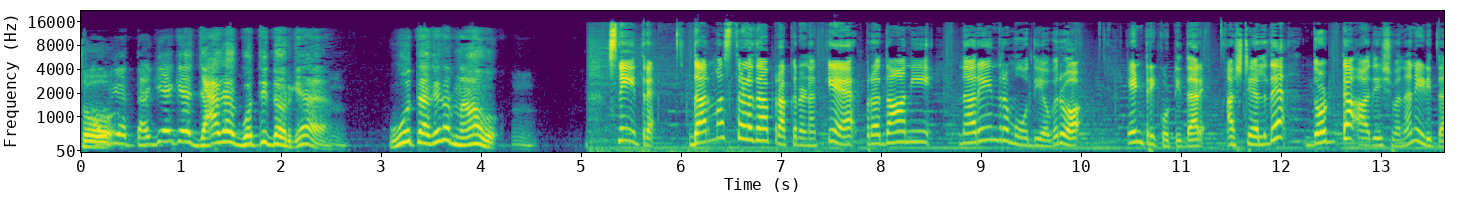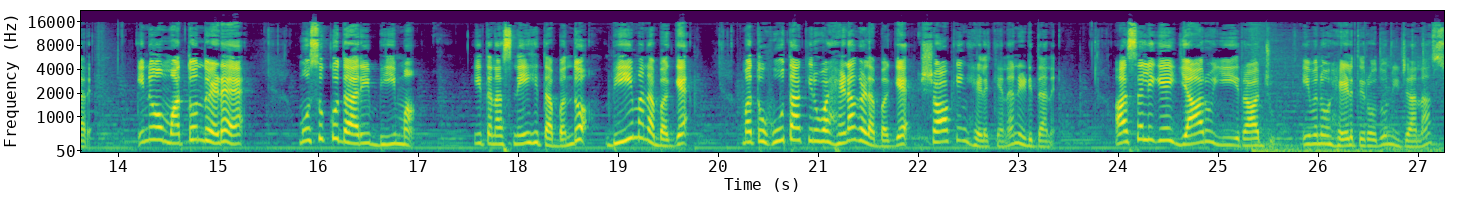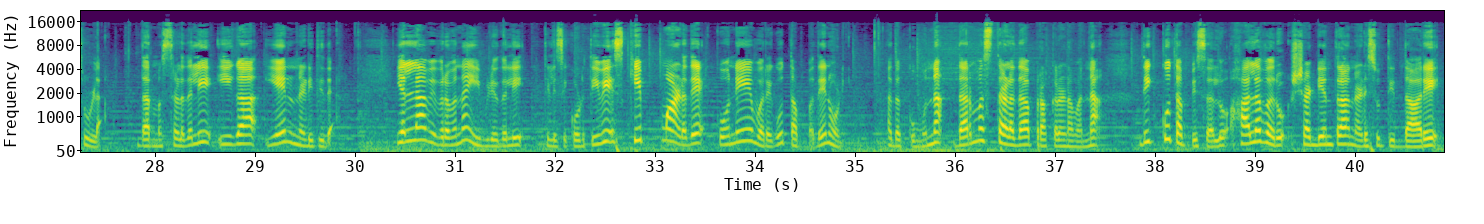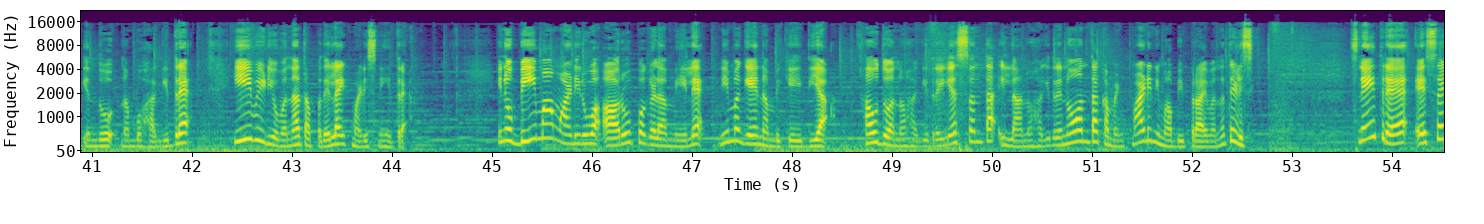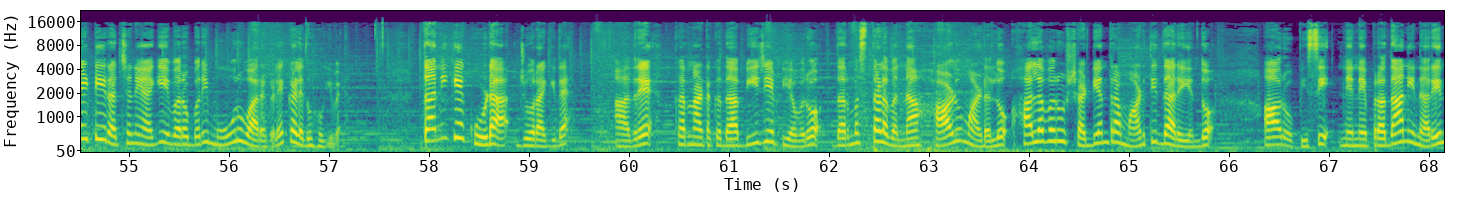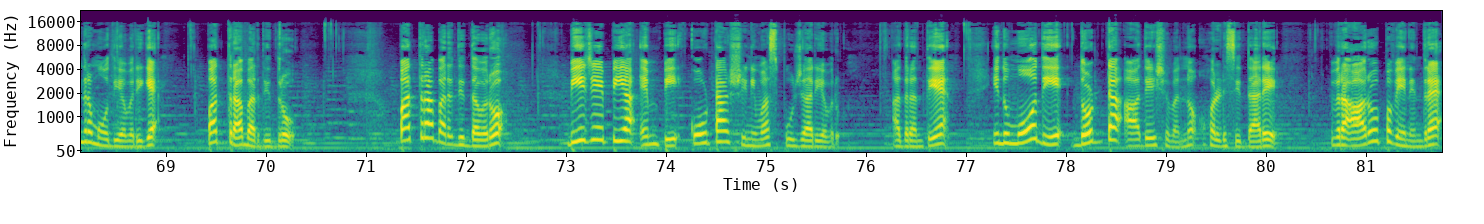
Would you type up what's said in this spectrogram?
So ಅವ್ರಿಗೆ ತೆಗಿಯಕ್ಕೆ ಜಾಗ ಗೊತ್ತಿದ್ದವ್ರಿಗೆ ಹೂ ತೆಗೆದ್ರೆ ನಾವು. ಸ್ನೇಹಿತರೆ ಧರ್ಮಸ್ಥಳದ ಪ್ರಕರಣಕ್ಕೆ ಪ್ರಧಾನಿ ನರೇಂದ್ರ ಮೋದಿ ಅವರು ಎಂಟ್ರಿ ಕೊಟ್ಟಿದ್ದಾರೆ. ಅಷ್ಟೇ ಅಲ್ಲದೆ ದೊಡ್ಡ ಆದೇಶವನ್ನ ನೀಡಿದ್ದಾರೆ. ಇನ್ನು ಮತ್ತೊಂದು ಎಡೆ ಮುಸುಕುದಾರಿ ಭೀಮ. ಈತನ ಸ್ನೇಹಿತ ಬಂದು ಭೀಮನ ಬಗ್ಗೆ ಮತ್ತು ಹೂತಾಕಿರುವ ಹೆಣಗಳ ಬಗ್ಗೆ ಶಾಕಿಂಗ್ ಹೇಳಿಕೆಯನ್ನ ನೀಡಿದ್ದಾನೆ. ಅಸಲಿಗೆ ಯಾರು ಈ ರಾಜು? ಇವನು ಹೇಳ್ತಿರೋದು ನಿಜಾನ ಸುಳ್ಳ. ಧರ್ಮಸ್ಥಳದಲ್ಲಿ ಈಗ ಏನು ನಡೀತಿದೆ? ಎಲ್ಲಾ ವಿವರವನ್ನ ಈ ವಿಡಿಯೋದಲ್ಲಿ ತಿಳಿಸಿಕೊಡ್ತೀವಿ. ಸ್ಕಿಪ್ ಮಾಡದೆ ಕೊನೆಯವರೆಗೂ ತಪ್ಪದೆ ನೋಡಿ. ಅದಕ್ಕೂ ಮುನ್ನ ಧರ್ಮಸ್ಥಳದ ಪ್ರಕರಣವನ್ನ ದಿಕ್ಕು ತಪ್ಪಿಸಲು ಹಲವರು ಷಡ್ಯಂತ್ರ ನಡೆಸುತ್ತಿದ್ದಾರೆ ಎಂದು ನಂಬು ಹಾಗಿದ್ರೆ ಈ ವಿಡಿಯೋವನ್ನ ತಪ್ಪದೆ ಲೈಕ್ ಮಾಡಿ ಸ್ನೇಹಿತರೆ. ಇನ್ನು ಭೀಮಾ ಮಾಡಿರುವ ಆರೋಪಗಳ ಮೇಲೆ ನಿಮಗೆ ನಂಬಿಕೆ ಇದೆಯಾ? ಹೌದು ಅನ್ನೋ ಹಾಗಿದ್ರೆ ಎಸ್ ಅಂತ, ಇಲ್ಲ ಅನ್ನೋ ಹಾಗಿದ್ರೆ ನೋ ಅಂತ ಕಮೆಂಟ್ ಮಾಡಿ ನಿಮ್ಮ ಅಭಿಪ್ರಾಯವನ್ನು ತಿಳಿಸಿ. ಸ್ನೇಹಿತರೆ ಎಸ್ಐಟಿ ರಚನೆಯಾಗಿ ಬರೋಬ್ಬರಿ ಮೂರು ವಾರಗಳೇ ಕಳೆದು ಹೋಗಿವೆ. ತನಿಖೆ ಕೂಡ ಜೋರಾಗಿದೆ. ಆದರೆ ಕರ್ನಾಟಕದ ಬಿಜೆಪಿಯವರು ಧರ್ಮಸ್ಥಳವನ್ನ ಹಾಳು ಮಾಡಲು ಹಲವರು ಷಡ್ಯಂತ್ರ ಮಾಡ್ತಿದ್ದಾರೆ ಎಂದು ಆರೋಪಿಸಿ ನಿನ್ನೆ ಪ್ರಧಾನಿ ನರೇಂದ್ರ ಮೋದಿ ಅವರಿಗೆ ಪತ್ರ ಬರೆದಿದ್ರು. ಪತ್ರ ಬರೆದಿದ್ದವರು ಬಿಜೆಪಿಯ ಎಂಪಿ ಕೋಟಾ ಶ್ರೀನಿವಾಸ್ ಪೂಜಾರಿ ಅವರು. ಅದರಂತೆಯೇ ಇಂದು ಮೋದಿ ದೊಡ್ಡ ಆದೇಶವನ್ನು ಹೊರಡಿಸಿದ್ದಾರೆ. ಇವರ ಆರೋಪವೇನೆಂದರೆ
